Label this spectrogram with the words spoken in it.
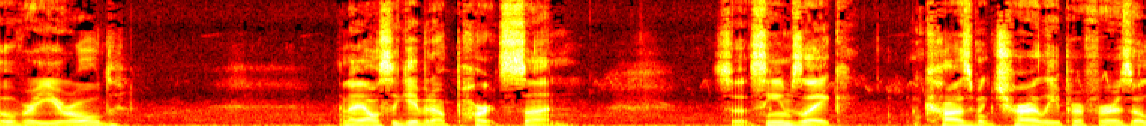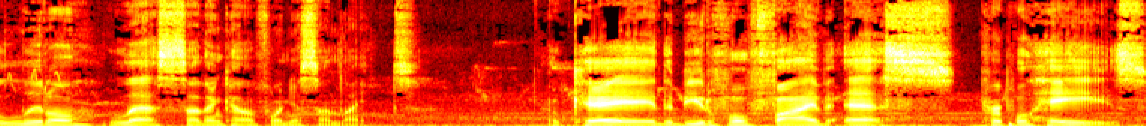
over a year old. And I also gave it a part sun. So it seems like Cosmic Charlie prefers a little less Southern California sunlight. Okay, the beautiful 5S, Purple Haze.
